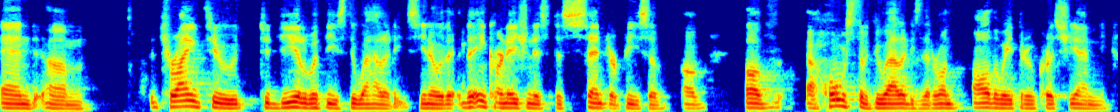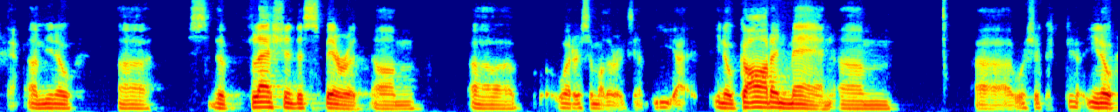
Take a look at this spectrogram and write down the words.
and um, trying to to deal with these dualities. You know, the, the incarnation is the centerpiece of of of a host of dualities that run all the way through Christianity. Yeah. Um, you know, uh, the flesh and the spirit. Um, uh, what are some other examples? Yeah, you know, God and man. Um, uh, could, you know,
